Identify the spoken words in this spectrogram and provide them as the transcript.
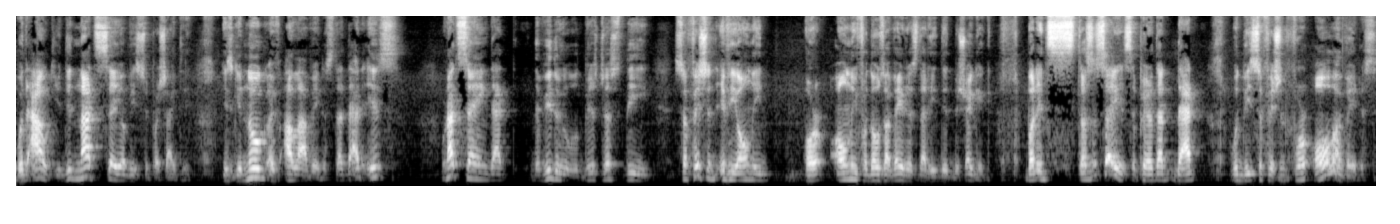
Without you did not say avisu pashaiti. Is genug of Allah avedus that that is we're not saying that the video will just be sufficient if he only or only for those Avedas that he did B'Shegig. But it doesn't say, it's appear that that would be sufficient for all Avedas.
